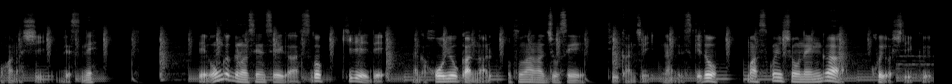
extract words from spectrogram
お話ですね。で音楽の先生がすごく綺麗でなんか包容感のある大人な女性っていう感じなんですけど、まあ、そこに少年が恋をしていく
